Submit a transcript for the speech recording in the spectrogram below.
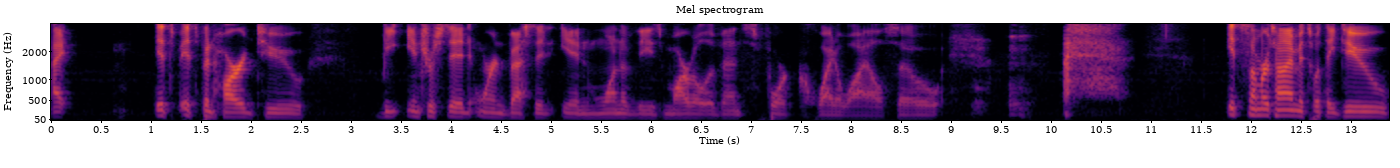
I it's it's been hard to be interested or invested in one of these Marvel events for quite a while. So it's summertime, it's what they do,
